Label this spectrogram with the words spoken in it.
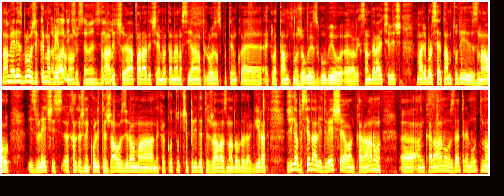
tam je res bilo že kar napeto. Radiću no. se meni zdi, no. Radiću, ja, pa Radić je imel tam eno sijajno priložnost, potem ko je eklatantno žogo izgubil uh, Aleksandr Rajčevič. Maribor se je tam tudi znal izvleči iz uh, kakršne koli težav, oziroma nekako tudi, če pride težava, zna dobro reagirati. Žiga beseda ali dve še o Ankaranu. Uh, Ankaranu zdaj trenutno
